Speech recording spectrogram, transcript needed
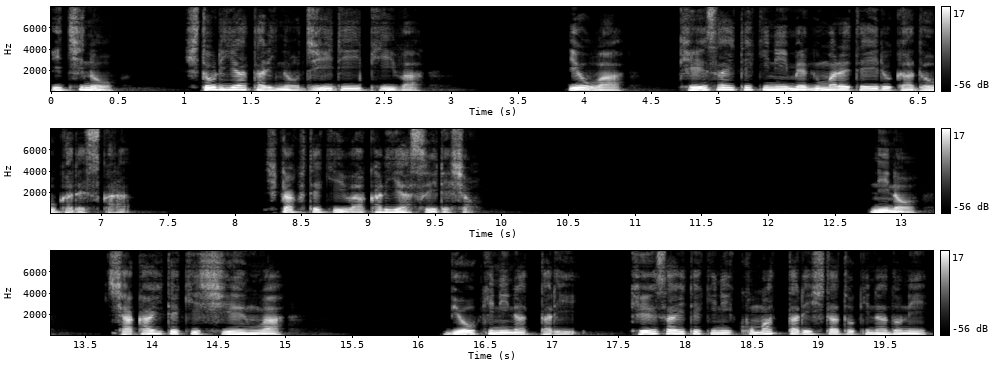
う。1の1人当たりの GDP は、要は経済的に恵まれているかどうかですから、比較的わかりやすいでしょう。2の社会的支援は、病気になったり、経済的に困ったりした時などに、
